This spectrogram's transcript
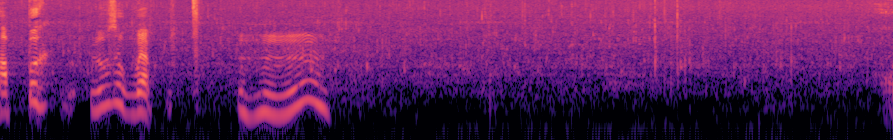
สับปึกรู้สึกแบบอือหือโอ้โห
